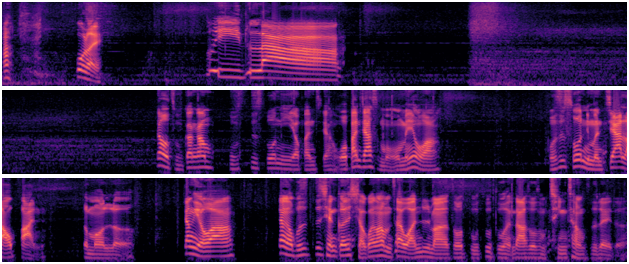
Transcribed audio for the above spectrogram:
啊，过来！对啦！教主刚刚不是说你也要搬家？我搬家什么？我没有啊。我是说你们家老板怎么了？酱油啊，酱油不是之前跟小关他们在玩日麻的时候赌注赌很大，说什么清唱之类的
